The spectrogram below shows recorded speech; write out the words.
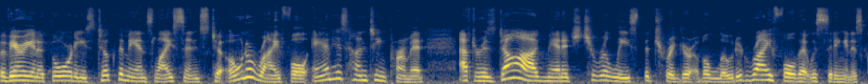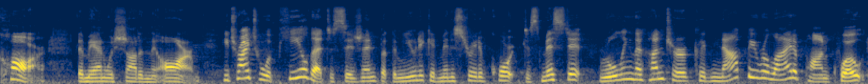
Bavarian authorities took the man's license to own a rifle and his hunting permit after his dog managed to release the trigger of a loaded rifle that was sitting in his car. The man was shot in the arm. He tried to appeal that decision, but the Munich Administrative Court dismissed it, ruling the hunter could not be relied upon, quote,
